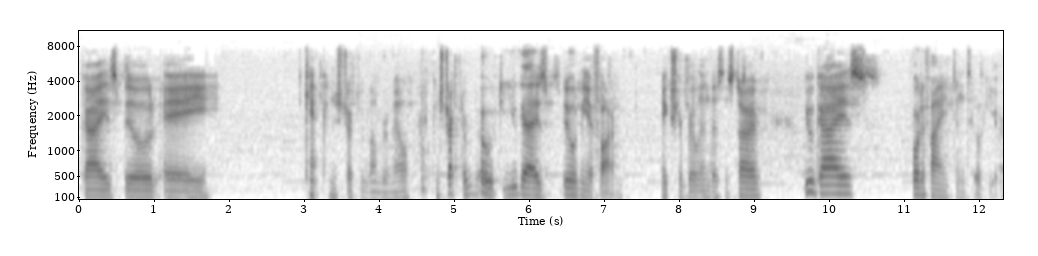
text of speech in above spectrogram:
guys build a... Can't construct a lumber mill. Construct a road. You guys build me a farm. Make sure Berlin doesn't starve. You guys fortify it until here.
